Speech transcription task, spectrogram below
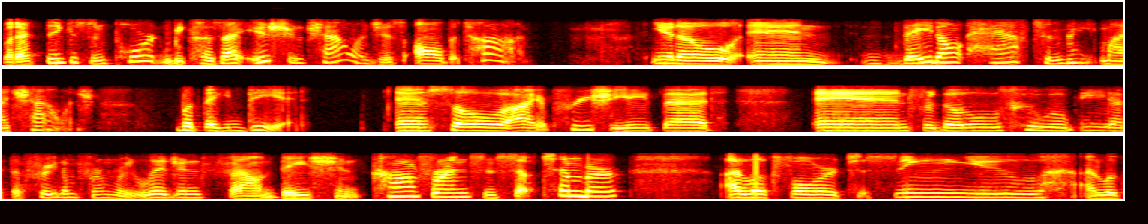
but I think it's important because I issue challenges all the time. You know, and they don't have to meet my challenge, but they did. And so I appreciate that. And for those who will be at the Freedom from Religion Foundation conference in September, I look forward to seeing you. I look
